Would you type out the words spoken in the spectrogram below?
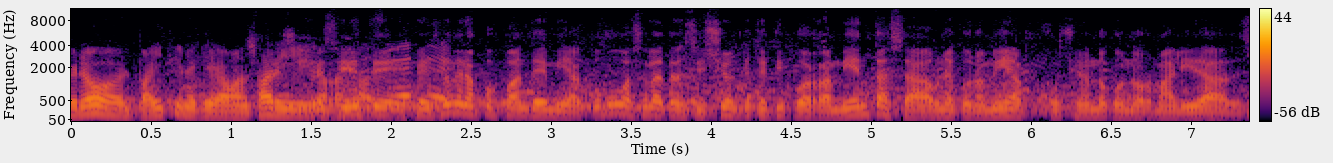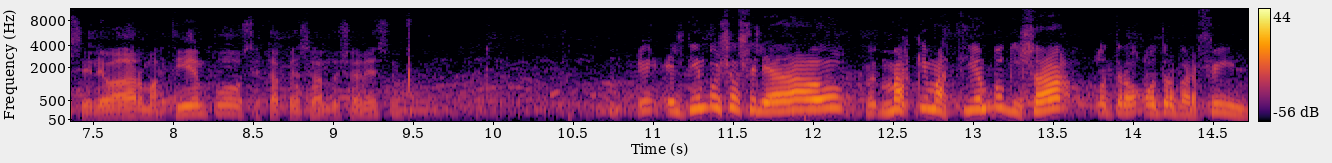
pero el país tiene que avanzar y... presidente, pensando en la pospandemia, ¿cómo va a ser la transición de este tipo de herramientas a una economía funcionando con normalidad? ¿Se le va a dar más tiempo? ¿Se está pensando ya en eso? Eh, el tiempo ya se le ha dado, más que más tiempo, quizá otro, otro perfil.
